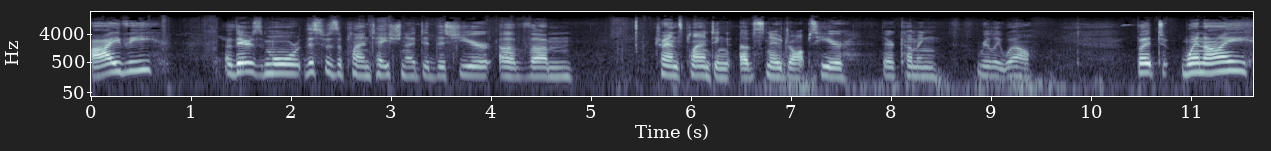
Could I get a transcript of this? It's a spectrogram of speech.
ivy, oh, there's more. This was a plantation I did this year of um, transplanting of snowdrops here. They're coming really well. But when I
